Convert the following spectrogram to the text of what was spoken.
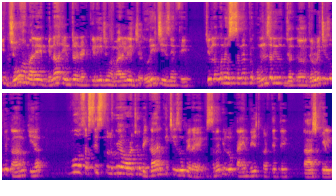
कि जो हमारे बिना इंटरनेट के लिए, जो हमारे लिए ज़रूरी चीज़ें थी, जिन लोगों ने उस समय पे उन ज़रूरी चीज़ों पे काम किया, वो सक्सेसफुल हुए और जो बेकार की चीज़ों पे रहे। उस समय भी लोग टाइम वेस्ट करते थे, ताश खेल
